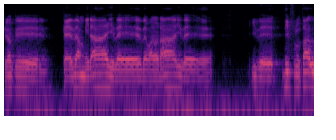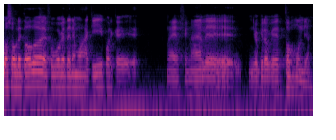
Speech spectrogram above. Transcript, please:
Creo que, que es de admirar y de, de valorar y de, y de disfrutarlo sobre todo el fútbol que tenemos aquí porque eh, al final eh, yo creo que es top mundial.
